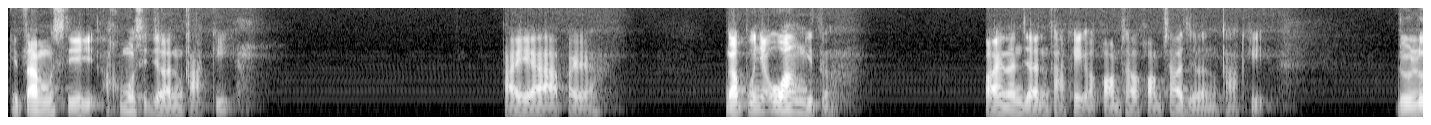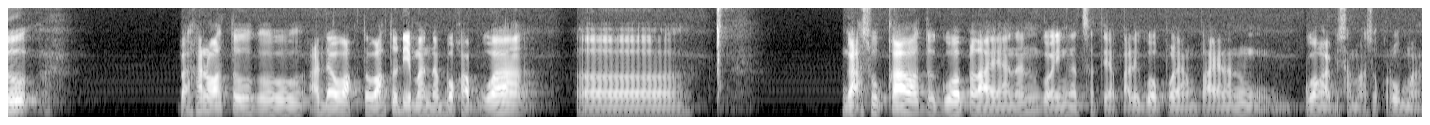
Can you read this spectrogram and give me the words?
kita mesti, aku mesti jalan kaki. Kayak apa ya, nggak punya uang gitu. Pelayanan jalan kaki ke Komsel-Komsel jalan kaki. Dulu, bahkan waktu ada waktu-waktu di mana bokap gua eh, nggak suka waktu gue pelayanan, gue ingat setiap kali gue pulang pelayanan, gue nggak bisa masuk rumah.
